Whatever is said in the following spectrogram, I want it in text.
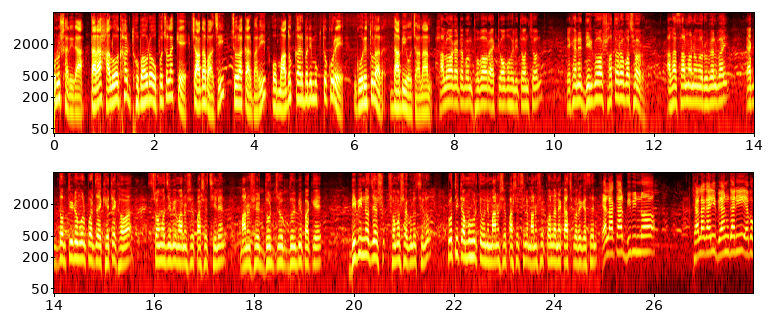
অনুসারীরা। তারা হালুয়াঘাট ধোবাউড়া উপজেলাকে চাঁদাবাজি, চোরাকারবারি ও মাদক কারবারি মুক্ত করে গড়ে তোলার দাবিও জানান। হালুয়াঘাট এবং ধোবাউড়া একটি অবহেলিত অঞ্চল। এখানে দীর্ঘ সতেরো বছর আল্লাহ সালমান ওমর রুবেল ভাই একদম তৃণমূল পর্যায়ে খেটে খাওয়া শ্রমজীবী মানুষের পাশে ছিলেন। মানুষের দুর্যোগ, দুর্বিপাকে বিভিন্ন যে সমস্যাগুলো ছিল, প্রতিটা মুহূর্তে উনি মানুষের পাশে ছিলেন, মানুষের কল্যাণে কাজ করে গেছেন। এলাকার বিভিন্ন ঠেলাগাড়ি ব্যানগাড়ি এবং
